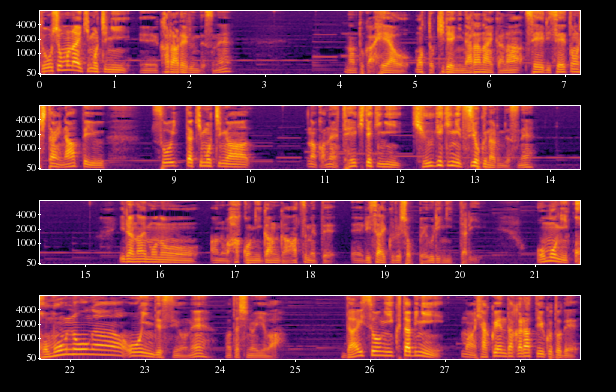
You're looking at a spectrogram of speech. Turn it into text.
どうしようもない気持ちに、えー駆られるんですね。なんとか部屋をもっと綺麗にならないかな、整理整頓したいなっていう、そういった気持ちが、なんかね、定期的に急激に強くなるんですね。いらないものを、あの、箱にガンガン集めて、えリサイクルショップへ売りに行ったり、主に小物が多いんですよね、私の家は。ダイソーに行くたびに、まあ100円だからっていうことで、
